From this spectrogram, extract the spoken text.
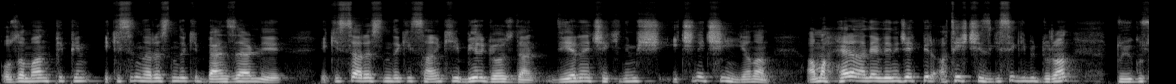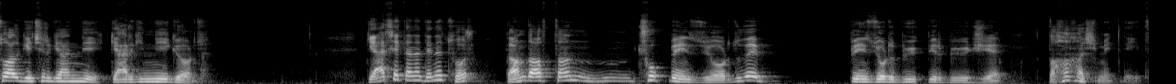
O zaman Pippin ikisinin arasındaki benzerliği, ikisi arasındaki sanki bir gözden diğerine çekilmiş için için yanan ama her an alevlenecek bir ateş çizgisi gibi duran duygusal geçirgenliği, gerginliği gördü. Gerçekten de Denethor Gandalf'tan çok benziyordu ve benziyordu büyük bir büyücüye. Daha haşmetliydi,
